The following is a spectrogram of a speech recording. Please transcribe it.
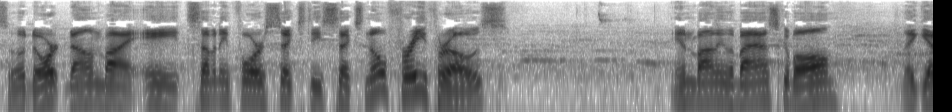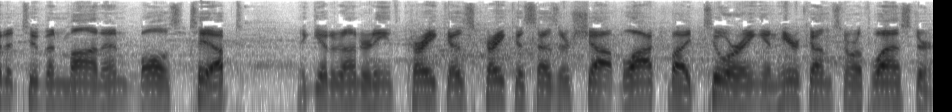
So Dordt down by eight, 74 66. No free throws. Inbounding the basketball. They get it to Van Manen. Ball is tipped. They get it underneath Krakus. Krakus has her shot blocked by Touring, and here comes Northwestern.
